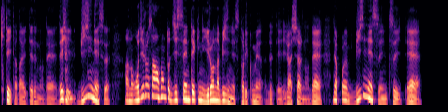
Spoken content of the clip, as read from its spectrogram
来ていただいているので、ぜひビジネス、あの、おじろさんは本当実践的にいろんなビジネス取り組めれていらっしゃるので、じゃあこれビジネスについて、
